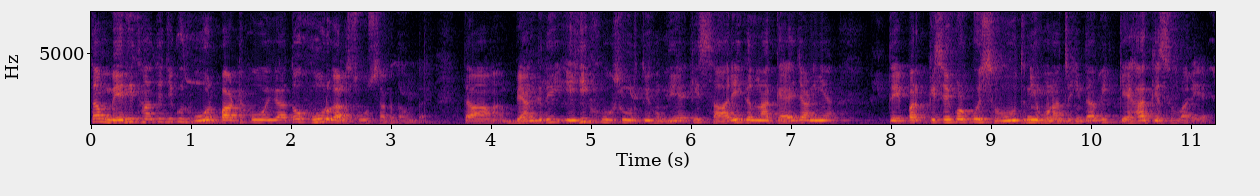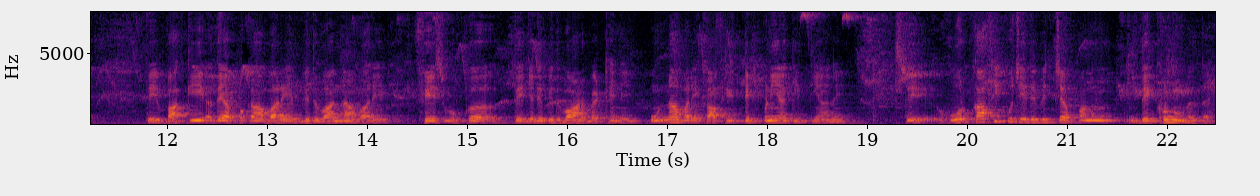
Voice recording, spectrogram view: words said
ਤਾਂ ਮੇਰੀ ਥਾਂ ਤੇ ਜੇ ਕੋਈ ਹੋਰ ਪਾਠਕ ਹੋਏਗਾ, ਤਾਂ ਉਹ ਹੋਰ ਗੱਲ ਸੋਚ ਸਕਦਾ ਹੁੰਦਾ ਹੈ। ਤਾਂ ਵਿਅੰਗ ਦੀ ਇਹੀ ਖੂਬਸੂਰਤੀ ਹੁੰਦੀ ਹੈ ਕਿ ਸਾਰੀ ਗੱਲਾਂ ਕਹਿ ਜਾਣੀਆਂ ਤੇ ਪਰ ਕਿਸੇ ਕੋਲ ਕੋਈ ਸਬੂਤ ਨਹੀਂ ਹੋਣਾ ਚਾਹੀਦਾ ਵੀ ਕਿਹਾ ਕਿਸ ਬਾਰੇ ਹੈ। ਤੇ ਬਾਕੀ ਅਧਿਆਪਕਾਂ ਬਾਰੇ, ਵਿਦਵਾਨਾਂ ਬਾਰੇ ਫੇਸਬੁੱਕ ਤੇ ਜਿਹੜੇ ਵਿਦਵਾਨ ਬੈਠੇ ਨੇ, ਉਹਨਾਂ ਬਾਰੇ ਕਾਫੀ ਟਿੱਪਣੀਆਂ ਕੀਤੀਆਂ ਨੇ ਤੇ ਹੋਰ ਕਾਫੀ ਕੁਝ ਇਹਦੇ ਵਿੱਚ ਆਪਾਂ ਨੂੰ ਦੇਖਣ ਨੂੰ ਮਿਲਦਾ ਹੈ।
